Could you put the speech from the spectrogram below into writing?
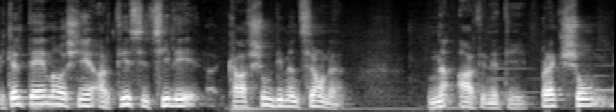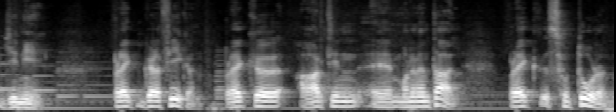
Mikel Temo është një artist i cili ka shumë dimensione në artin e tij, prek shumë gjini, prek grafikën, prek artin monumental, prek skulpturën,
